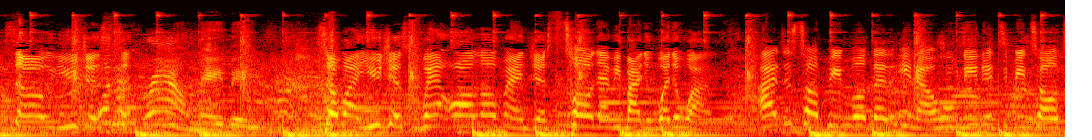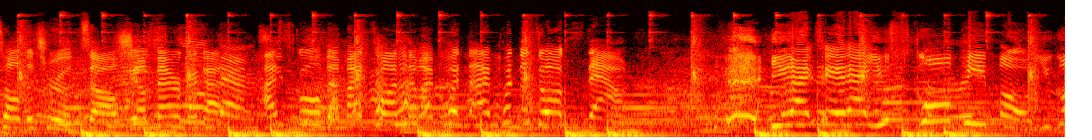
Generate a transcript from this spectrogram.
so you just on the ground maybe. So what? You just went all over and just told everybody what it was. I just told people that you know who needed to be told told the truth. So she America got. Them. I schooled them. I taught them. I put I put the dogs down. You guys hear that? You school people. You go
